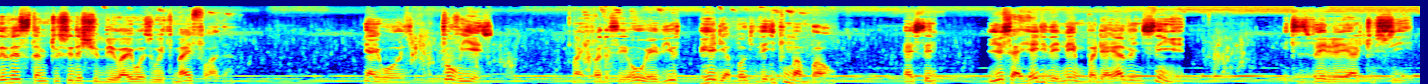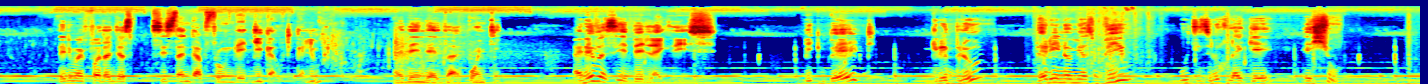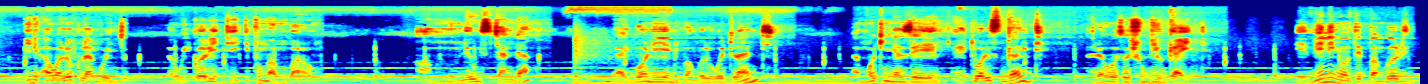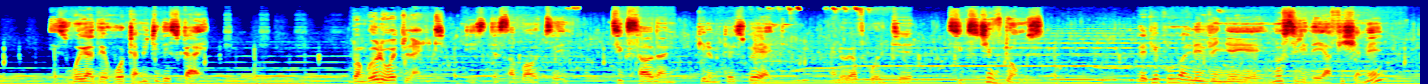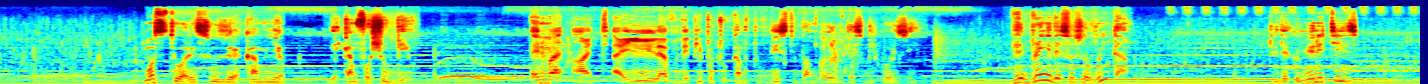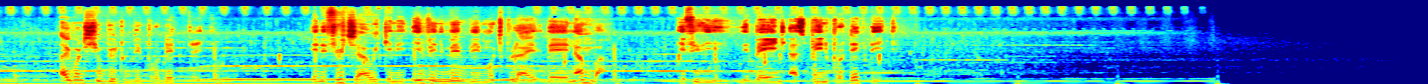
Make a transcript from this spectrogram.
The first time to see the Shoebill, I was with my father. I was 12 years. My father said, Oh, have you heard about the Ipumambao? I said, Yes, I heard the name, but I haven't seen it. It is very rare to see. Then my father just said, Stand up from the dig out? And then there's that pointing. I never see a bird like this. Big bird, grey blue, very enormous bill, which is look like a, a shoe. In our local language, we call it the Ipumambao. I'm Lewis Chanda. I born here in Bangweulu wetland. I'm working as a, a tourist guide and also Shoebill guide. The meaning of the Bangweulu is where the water meets the sky. Bangweulu wetland is just about uh, 6,000 kilometers squared, and we have got uh, six chiefdoms. The people who are living here, mostly they are fishermen. Most tourists who come here, they come for Shoebill. In my heart, I really love the people to come to visit Bangweulu just because they bring the source of income to the communities. I want Shoebill to be protected. In the future, we can even maybe multiply the number if the, the bird has been protected.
